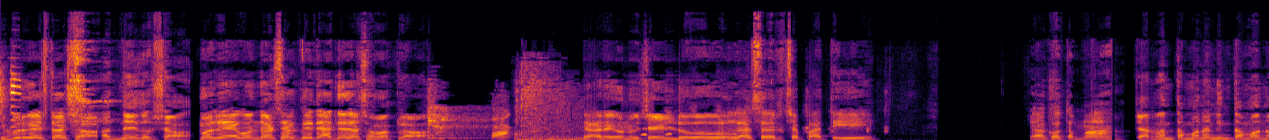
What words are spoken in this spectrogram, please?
ಇಬ್ಬರಿಗೆ ಎಷ್ಟು ವರ್ಷ? ಹದಿನೈದು ವರ್ಷ. ಮೊದಲೇ ಒಂದ್ ವರ್ಷ ಆಗ್ತೈತೆ ಹದಿನೈದು ವರ್ಷ ಮಕ್ಳ ಯಾರ ಇವನು ಚೈಲ್ಡ್ ಅಲ್ಲ ಸರ್ ಚಪಾತಿ. ಯಾಕೋ ತಮ್ಮ ಯಾರ ನಂತಮ್ಮನ ನಿಂತಮ್ಮನ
